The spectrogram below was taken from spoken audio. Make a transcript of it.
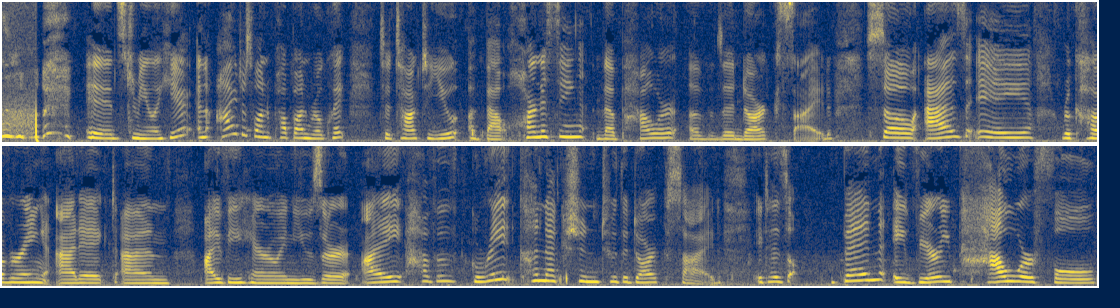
it's Djemilah here, and I just want to pop on real quick to talk to you about harnessing the power of the dark side. So, as a recovering addict and IV heroin user, I have a great connection to the dark side. It has been a very powerful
